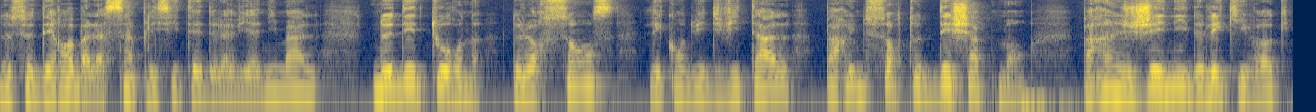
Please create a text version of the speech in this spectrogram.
ne se dérobe à la simplicité de la vie animale, ne détourne de leur sens les conduites vitales par une sorte d'échappement, par un génie de l'équivoque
